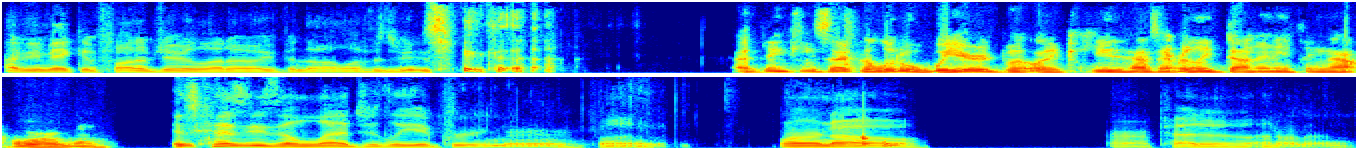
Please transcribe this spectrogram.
I'd be making fun of Jared Leto even though I love his music. I think he's like a little weird, but like he hasn't really done anything that horrible. It's because he's allegedly a groomer, but or no, or a pedo. I don't know.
